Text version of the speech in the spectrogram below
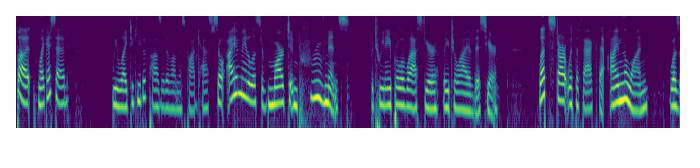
But, like I said, we like to keep it positive on this podcast. So, I have made a list of marked improvements between April of last year, late July of this year. Let's start with the fact that I'm the One was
